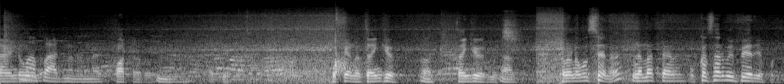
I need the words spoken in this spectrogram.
ల్యాండ్ మా పార్ట్నర్ ఉన్నారు. పార్ట్నర్. ఓకే. ఓకేనా? Thank you. Okay. Thank you very much. నమస్తేనా? నమస్తే ఒక్కసారి మీ పేరు చెప్పండి.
